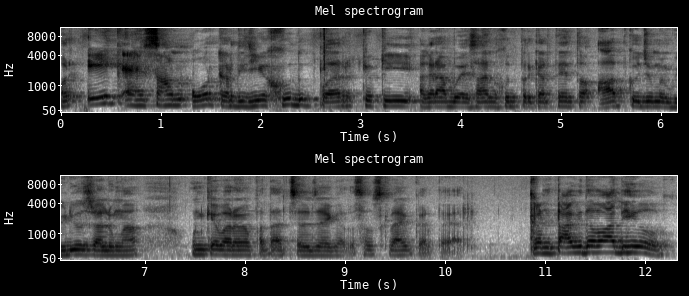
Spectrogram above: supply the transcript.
और एक एहसान और कर दीजिए खुद पर, क्योंकि अगर आप वो एहसान खुद पर करते हैं तो आपको जो मैं वीडियोस डालूँगा, उनके बारे में पता चल जाएगा। तो सब्सक्राइब कर दो यार। घंटा भी दबा दियो।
